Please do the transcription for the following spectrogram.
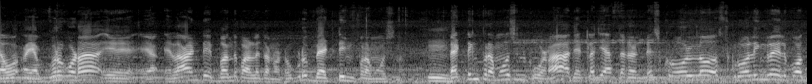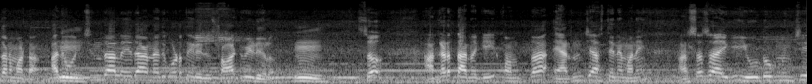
ఎవ- ఎవ్వరు కూడా ఎలాంటి ఇబ్బంది పడలేదు అనమాట ఇప్పుడు బెట్టింగ్ ప్రమోషన్. బెట్టింగ్ ప్రమోషన్ కూడా అది ఎట్లా చేస్తాడంటే స్క్రోల్లో స్క్రోలింగ్లో వెళ్ళిపోద్ది అనమాట అది వచ్చిందా లేదా అన్నది కూడా తెలియదు షార్ట్ వీడియోలో. సో అక్కడ తనకి కొంత ఎర్న్ చేస్తేనేమని హర్ష సాయికి యూట్యూబ్ నుంచి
